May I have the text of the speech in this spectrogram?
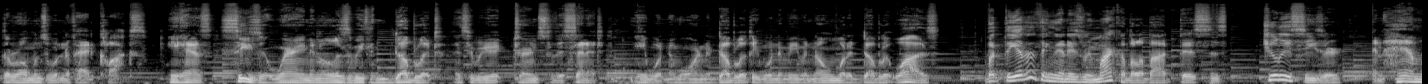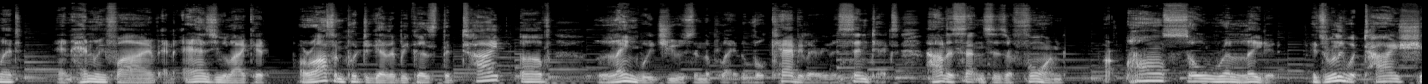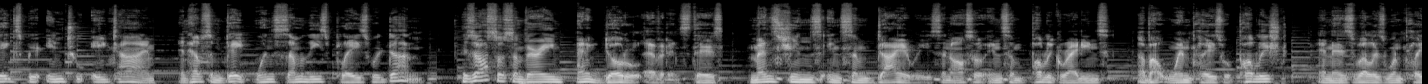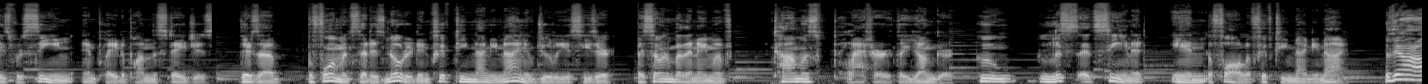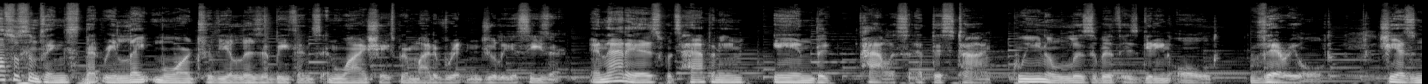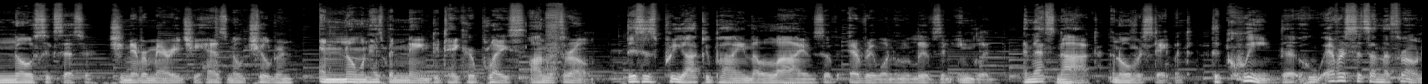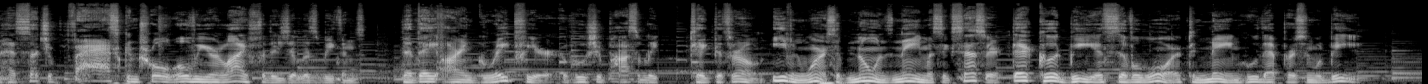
The Romans wouldn't have had clocks. He has Caesar wearing an Elizabethan doublet as he returns to the Senate. He wouldn't have worn a doublet, he wouldn't have even known what a doublet was. But the other thing that is remarkable about this is Julius Caesar and Hamlet and Henry V and As You Like It are often put together because the type of language used in the play, the vocabulary, the syntax, how the sentences are formed, are all so related. It's really what ties Shakespeare into a time and helps him date when some of these plays were done. There's also some very anecdotal evidence. There's mentions in some diaries and also in some public writings about when plays were published and as well as when plays were seen and played upon the stages. There's a performance that is noted in 1599 of Julius Caesar by someone by the name of Thomas Platter the Younger, who lists at seeing it in the fall of 1599. But there are also some things that relate more to the Elizabethans and why Shakespeare might have written Julius Caesar. And that is what's happening in the palace at this time. Queen Elizabeth is getting old, very old. She has no successor. She never married. She has no children. And no one has been named to take her place on the throne. This is preoccupying the lives of everyone who lives in England. And that's not an overstatement. The queen, the, whoever sits on the throne, has such a vast control over your life for these Elizabethans that they are in great fear of who should possibly take the throne. Even worse, if no one's named a successor, there could be a civil war to name who that person would be.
